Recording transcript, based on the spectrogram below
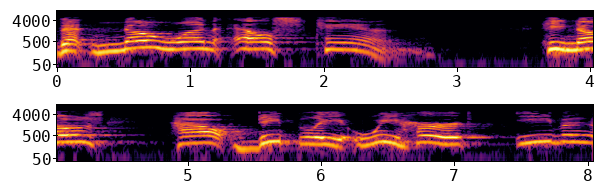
that no one else can. He knows how deeply we hurt even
